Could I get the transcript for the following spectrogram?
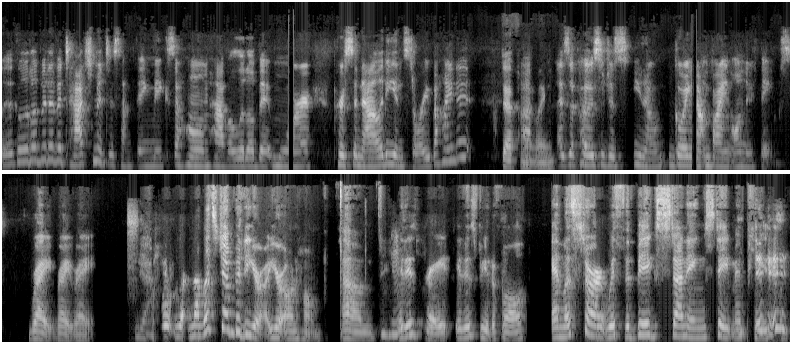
like a little bit of attachment to something. Makes a home have a little bit more personality and story behind it, Definitely. as opposed to just you know going out and buying all new things. right, right, right. Yeah. Well, now let's jump into your your own home. Um, Mhm. It is great. It is beautiful. And let's start with the big, stunning statement piece.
